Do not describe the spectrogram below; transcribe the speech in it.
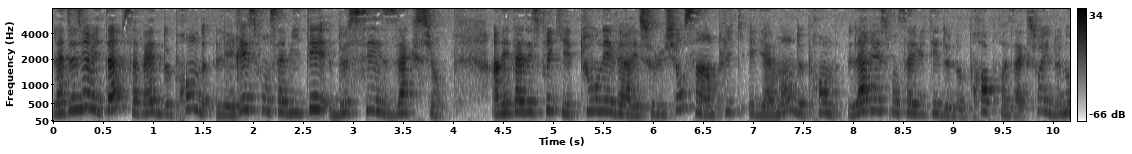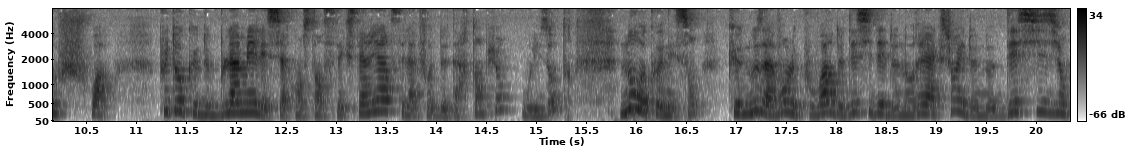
La deuxième étape, ça va être de prendre les responsabilités de ses actions. Un état d'esprit qui est tourné vers les solutions, ça implique également de prendre la responsabilité de nos propres actions et de nos choix. Plutôt que de blâmer les circonstances extérieures, c'est la faute de Tartampion ou les autres, nous reconnaissons que nous avons le pouvoir de décider de nos réactions et de nos décisions.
